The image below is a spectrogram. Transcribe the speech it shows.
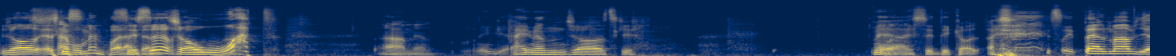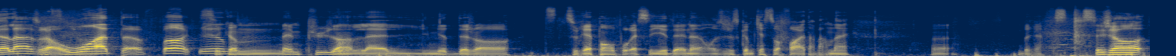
Genre, est-ce Ça que vaut c'est- même pas la C'est peine. ça, genre, what? Ah, man. Hey man, genre, en tout cas. Mais Ouais. hey, c'est décolle. c'est tellement violent, genre, what the fuck, C'est comme même plus dans la limite de genre. tu- Tu réponds pour essayer de. Non, c'est juste comme qu'est-ce que tu vas faire, tabarnak? Ouais. Bref. C'est genre,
